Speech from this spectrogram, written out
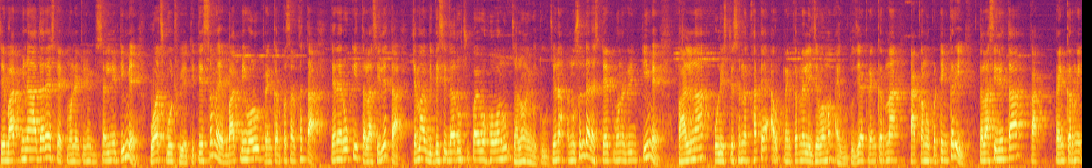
જે બાતમીના આધારે સ્ટેટ મોનિટરિંગ સેલની ટીમે વોચ ગોઠવી હતી. તે સમયે બાતમીવાળું ટ્રેન્કર પસાર થતાં તેને રોકી તલાશી લેતા તેમાં વિદેશી દારૂ છુપાયો હોવાનું જણાવ્યું હતું. જેના અનુસંધાને સ્ટેટ મોનિટરિંગ ટીમે ભાલના પોલીસ સ્ટેશન ખાતે આ ટ્રેન્કરને લઈ જવામાં આવ્યું હતું. જ્યાં ટ્રેન્કરના ટાંકાનું કટિંગ કરી તલાશી લેતા ટેન્કરની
